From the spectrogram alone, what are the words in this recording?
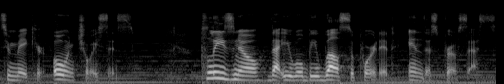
to make your own choices. Please know that you will be well supported in this process.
